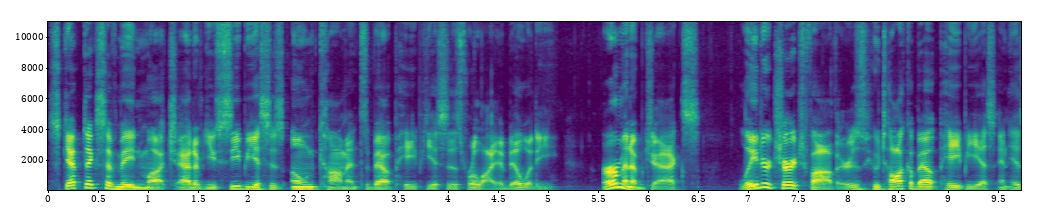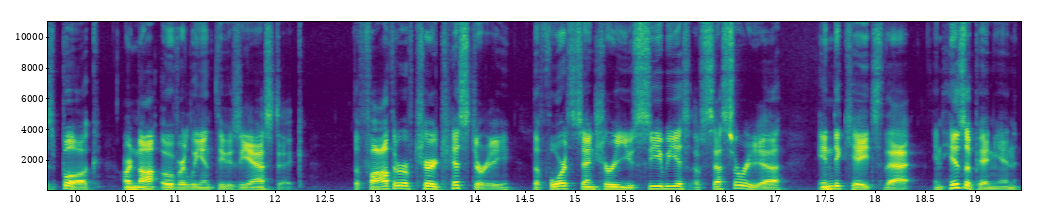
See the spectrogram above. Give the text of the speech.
Skeptics have made much out of Eusebius's own comments about Papias's reliability. Ehrman objects, later church fathers who talk about Papias and his book are not overly enthusiastic. The father of church history, the 4th century Eusebius of Caesarea, indicates that, in his opinion,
